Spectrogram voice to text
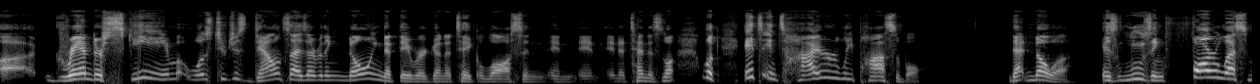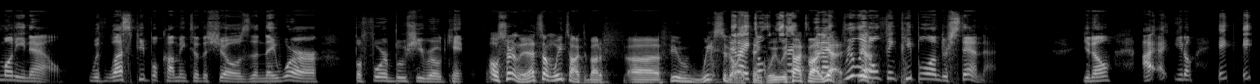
uh, grander scheme was to just downsize everything, knowing that they were going to take a loss in in in, in attendance. Look, it's entirely possible that Noah is losing far less money now with less people coming to the shows than they were before Bushiroad came. Oh, certainly. That's something we talked about a, f- uh, a few weeks ago. And I, I think we, we talked about. Yeah, I really yeah. don't think people understand that. You know, I I- you know it it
